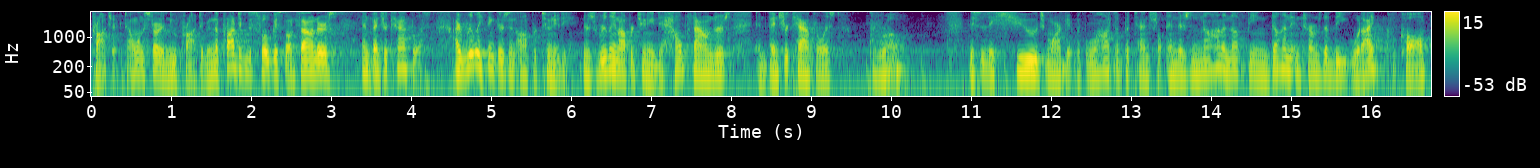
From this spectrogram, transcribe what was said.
project. I want to start a new project. And the project is focused on founders and venture capitalists. I really think there's an opportunity. There's really an opportunity to help founders and venture capitalists grow. This is a huge market with lots of potential, and there's not enough being done in terms of the what I call.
